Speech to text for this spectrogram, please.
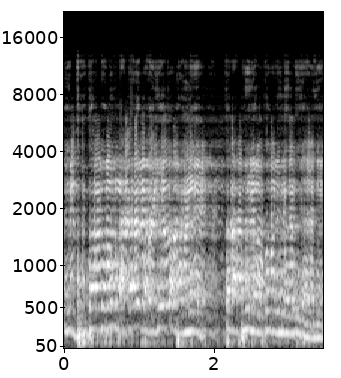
हे धुता करून टाकायला पाहिजे होता भांडे. तर आपली लवकर विनंती झाली.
